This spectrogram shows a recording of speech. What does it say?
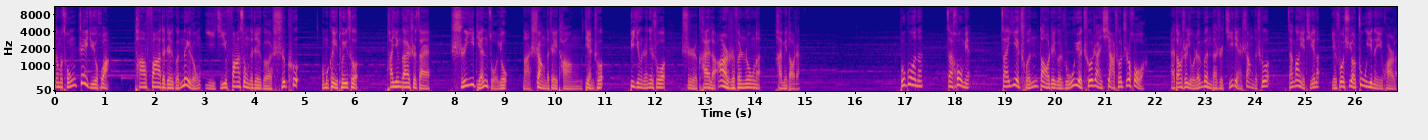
那么从这句话，他发的这个内容以及发送的这个时刻。我们可以推测，他应该是在十一点左右那上的这趟电车，毕竟人家说是开了二十分钟了还没到站。不过呢，在后面，在叶纯到这个如月车站下车之后啊，哎，当时有人问他是几点上的车，咱刚也提了，也说需要注意那一块了。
